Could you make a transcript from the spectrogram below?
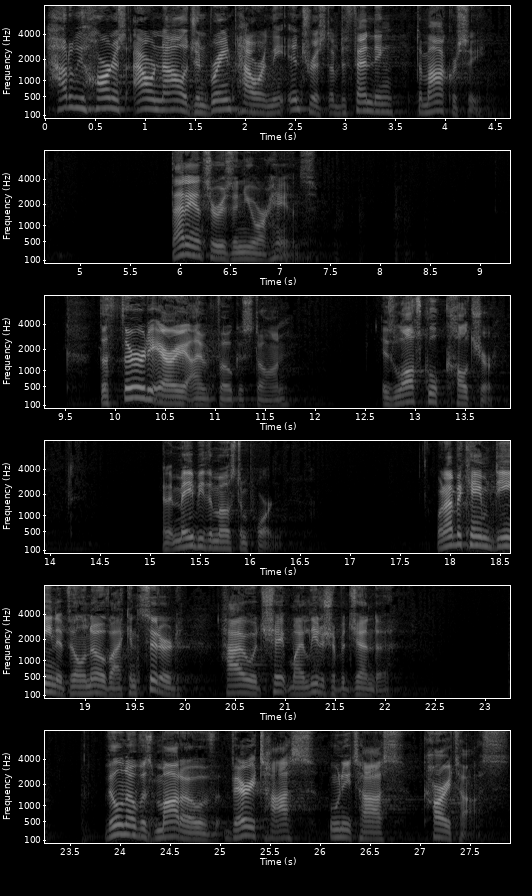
How do we harness our knowledge and brain power in the interest of defending democracy? That answer is in your hands. The third area I'm focused on is law school culture, and it may be the most important. When I became dean at Villanova, I considered how I would shape my leadership agenda. Villanova's motto of Veritas, Unitas, Caritas,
